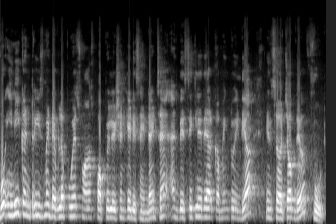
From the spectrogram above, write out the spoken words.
वो इन्हीं कंट्रीज़ में डेवलप हुए स्वाम्स पॉपुलेशन के डिसेंडेंट्स हैं and basically they are coming to India in search of their food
